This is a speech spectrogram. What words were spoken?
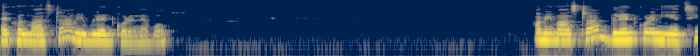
এখন মাছটা আমি ব্লেন্ড করে নেব। আমি মাছটা ব্লেন্ড করে নিয়েছি।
